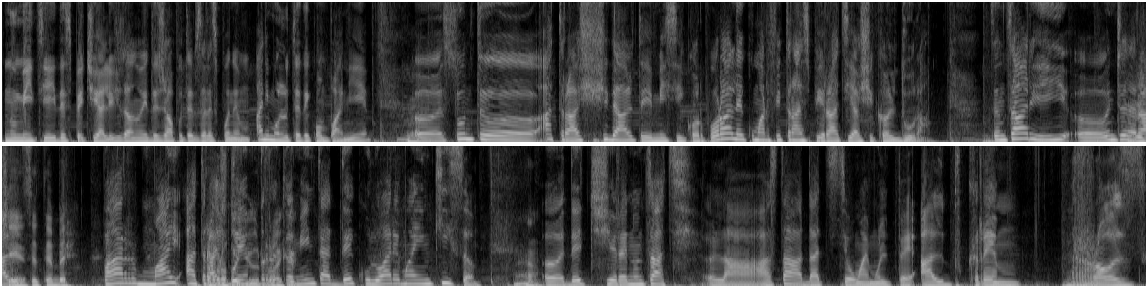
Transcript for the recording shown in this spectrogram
numiți ei de specialiști, dar noi deja putem să le spunem animăluțe de companie, Mm. uh, sunt uh, atrași și de alte emisii corporale, cum ar fi transpirația și căldura. Țânțarii, uh, în Vezi general, ce e în STB. par mai atrași de Roiu, roiu. îmbrăcămintea de culoare mai închisă. Ah. Uh, Deci renunțați la asta, dați-o mai mult pe alb, crem, roz,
